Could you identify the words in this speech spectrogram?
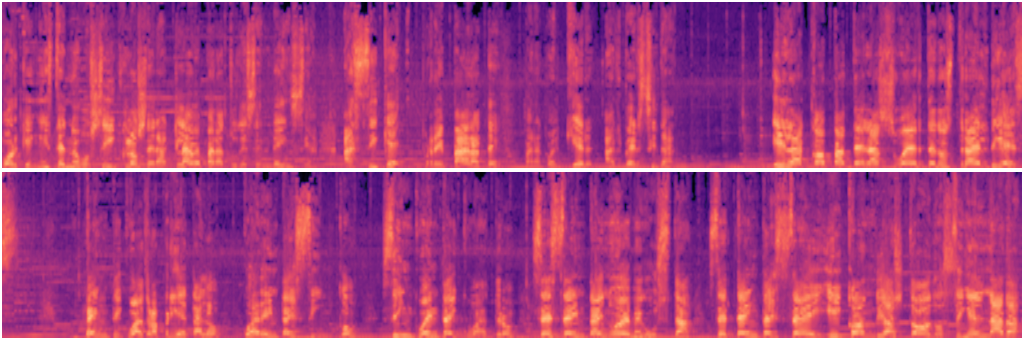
porque en este nuevo ciclo será clave para tu descendencia. Así que prepárate para cualquier adversidad. Y la copa de la suerte nos trae el 10, 24, apriétalo, 45, 54, 69 me gusta, 76 y con Dios todo, sin el nada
